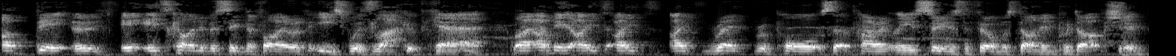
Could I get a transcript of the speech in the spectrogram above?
a bit of it, it's kind of a signifier of Eastwood's lack of care. Like I mean, I I I've read reports that apparently as soon as the film was done in production,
